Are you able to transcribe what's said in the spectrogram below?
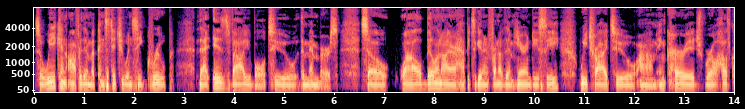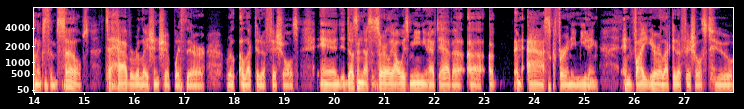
So we can offer them a constituency group that is valuable to the members. So while Bill and I are happy to get in front of them here in DC, we try to um, encourage rural health clinics themselves to have a relationship with their re- elected officials. And it doesn't necessarily always mean you have to have a, a, a an ask for any meeting. Invite your elected officials to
